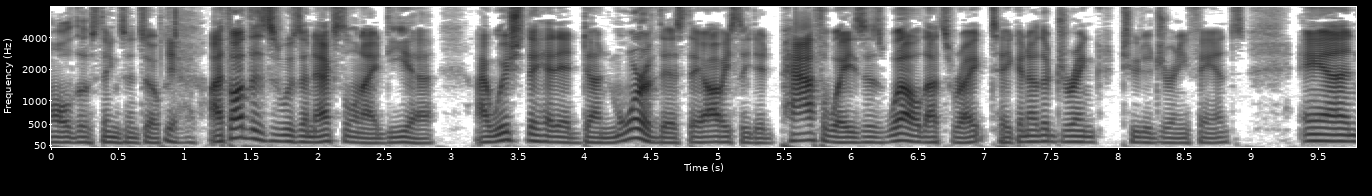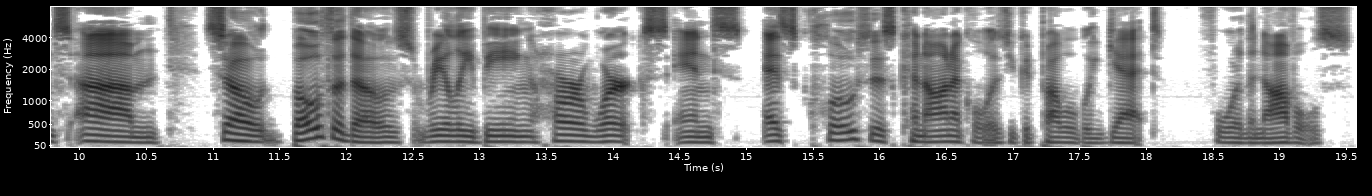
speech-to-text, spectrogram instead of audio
all those things. And so Yeah. I thought this was an excellent idea. I wish they had, had done more of this. They obviously did Pathways as well. That's right. Take another drink to the Journey fans. And um, so both of those really being her works and as close as canonical as you could probably get for the novels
